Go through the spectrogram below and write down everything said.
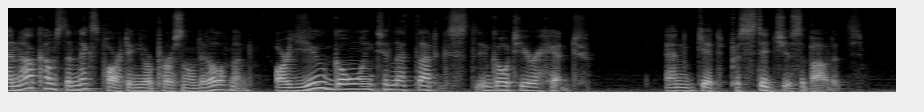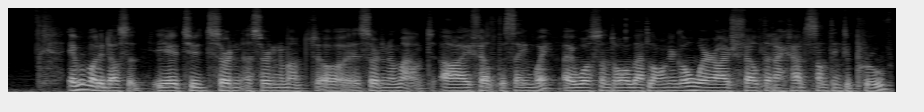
And now comes the next part in your personal development. Are you going to let that go to your head and get prestigious about it? Everybody does it yeah, to certain a certain amount. Uh, a certain amount. I felt the same way. I wasn't all that long ago where I felt that I had something to prove.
